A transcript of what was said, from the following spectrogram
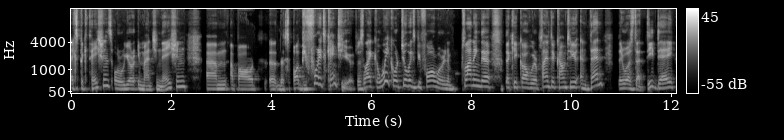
expectations or your imagination um, about uh, the spot before it came to you? It was like a week or two weeks before. We are planning the the kickoff. We were planning to come to you, and then there was that D day.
